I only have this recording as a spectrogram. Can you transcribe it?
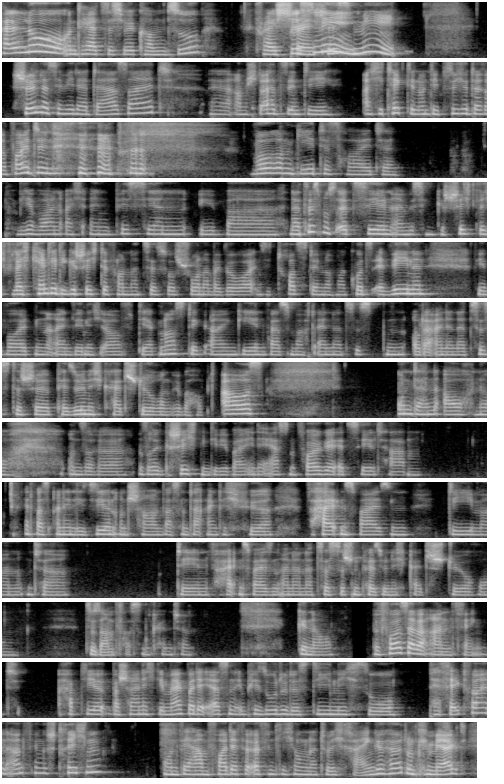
Hallo und herzlich willkommen zu Precious, Precious Me. Me. Schön, dass ihr wieder da seid. Äh, am Start sind die Architektin und die Psychotherapeutin. Worum geht es heute? Wir wollen euch ein bisschen über Narzissmus erzählen, ein bisschen geschichtlich. Vielleicht kennt ihr die Geschichte von Narzissmus schon, aber wir wollten sie trotzdem noch mal kurz erwähnen. Wir wollten ein wenig auf Diagnostik eingehen. Was macht einen Narzissten oder eine narzisstische Persönlichkeitsstörung überhaupt aus? Und dann auch noch unsere, unsere Geschichten, die wir bei in der ersten Folge erzählt haben, etwas analysieren und schauen, was sind da eigentlich für Verhaltensweisen, die man unter den Verhaltensweisen einer narzisstischen Persönlichkeitsstörung zusammenfassen könnte. Genau. Bevor es aber anfängt, habt ihr wahrscheinlich gemerkt bei der ersten Episode, dass die nicht so perfekt war, in Anführungsstrichen. Und wir haben vor der Veröffentlichung natürlich reingehört und gemerkt,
